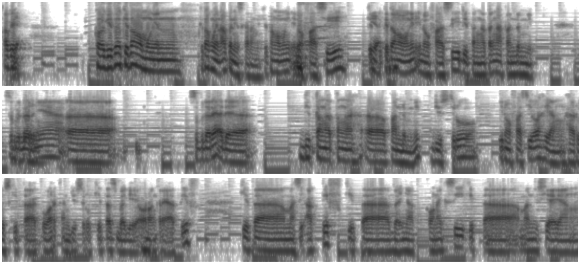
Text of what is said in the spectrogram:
Oke. Ya. Kalau gitu kita ngomongin kita ngomongin apa nih sekarang? Kita ngomongin inovasi. Kita, Ya. kita ngomongin inovasi di tengah-tengah pandemi. Sebenarnya eh, sebenarnya ada di tengah-tengah eh, pandemik justru inovasilah yang harus kita keluarkan. Justru kita sebagai orang kreatif kita masih aktif kita banyak koneksi kita manusia yang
